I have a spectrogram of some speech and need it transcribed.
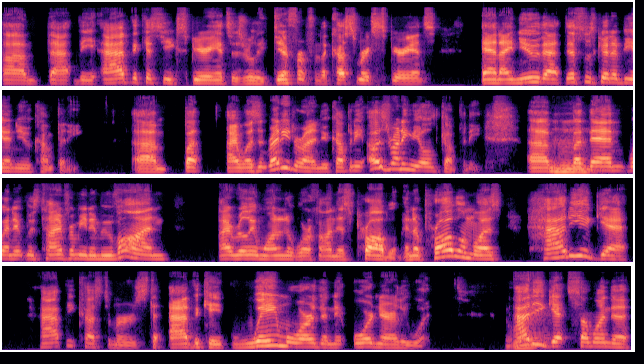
um, that the advocacy experience is really different from the customer experience. And I knew that this was going to be a new company. Um, but I wasn't ready to run a new company. I was running the old company. Um, mm-hmm. But then when it was time for me to move on, I really wanted to work on this problem. And the problem was how do you get happy customers to advocate way more than they ordinarily would? Right. How do you get someone to,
